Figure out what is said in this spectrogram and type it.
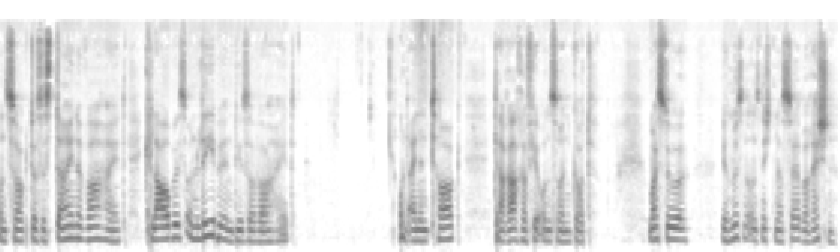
und sagt, das ist deine Wahrheit. Glaube es und lebe in dieser Wahrheit. Und einen Tag der Rache für unseren Gott. Weißt du, wir müssen uns nicht mehr selber rächen.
